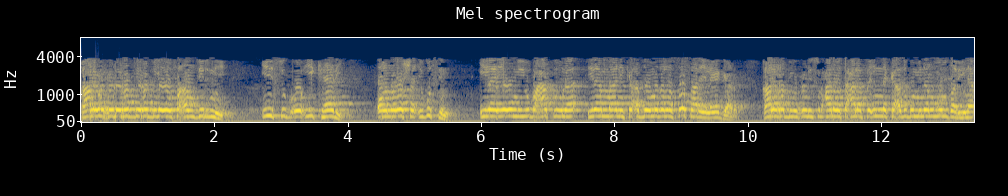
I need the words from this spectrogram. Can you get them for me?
qaala wuxuu ihi rabbi rabbigayow fa andirnii ii sug oo ii kaadi oo nolosha igu sin. Ilaa yawmi yubcatuuna ilaa maalinka addoommada la soo saaraya laga gaadho. Qaala rabbi wuxuu ihi subxaana wa tacaala fa innaka adigu min almundariina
